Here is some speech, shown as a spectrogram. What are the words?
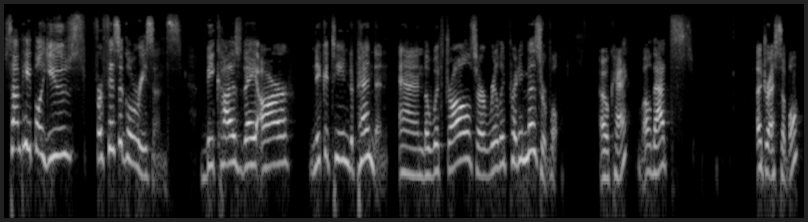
Some people use for physical reasons because they are nicotine dependent and the withdrawals are really pretty miserable. Okay well that's addressable.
